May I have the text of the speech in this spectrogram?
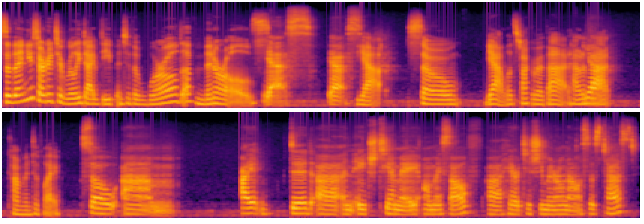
So then you started to really dive deep into the world of minerals. Yes. Yes. Yeah. So, yeah, let's talk about that. How did yeah. that come into play? So, um, I did uh, an HTMA on myself, a hair tissue mineral analysis test,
